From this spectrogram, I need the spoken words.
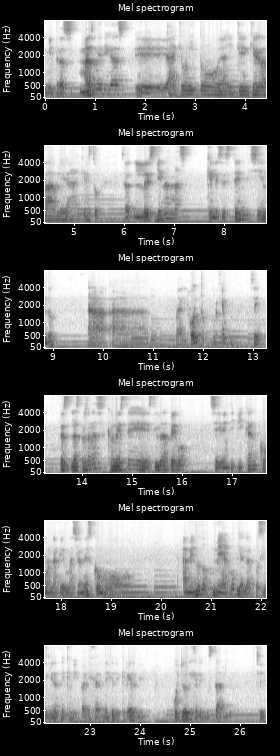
Mientras más me digas, eh, ay, qué bonito, ay, qué, qué, agradable, ay, qué esto, les llena más que les estén diciendo al coito, por ejemplo, ¿sí? Entonces, las personas con este estilo de apego se identifican con afirmaciones como a menudo me agobia la posibilidad de que mi pareja deje de quererme o yo deje de gustarle, ¿sí?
